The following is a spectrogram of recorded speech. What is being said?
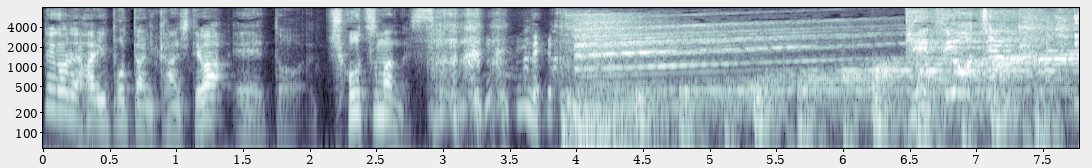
ということで、ハリーポッターに関しては、えっ、ー、と、超つまんないです。ね。月曜ちゃん「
